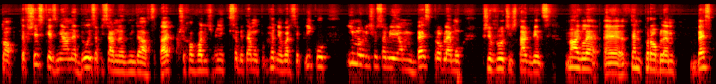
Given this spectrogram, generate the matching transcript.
to te wszystkie zmiany były zapisane w migawce, tak? Przechowaliśmy dzięki sobie temu poprzednią wersję pliku i mogliśmy sobie ją bez problemu przywrócić, tak? Więc nagle e, ten problem bez,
